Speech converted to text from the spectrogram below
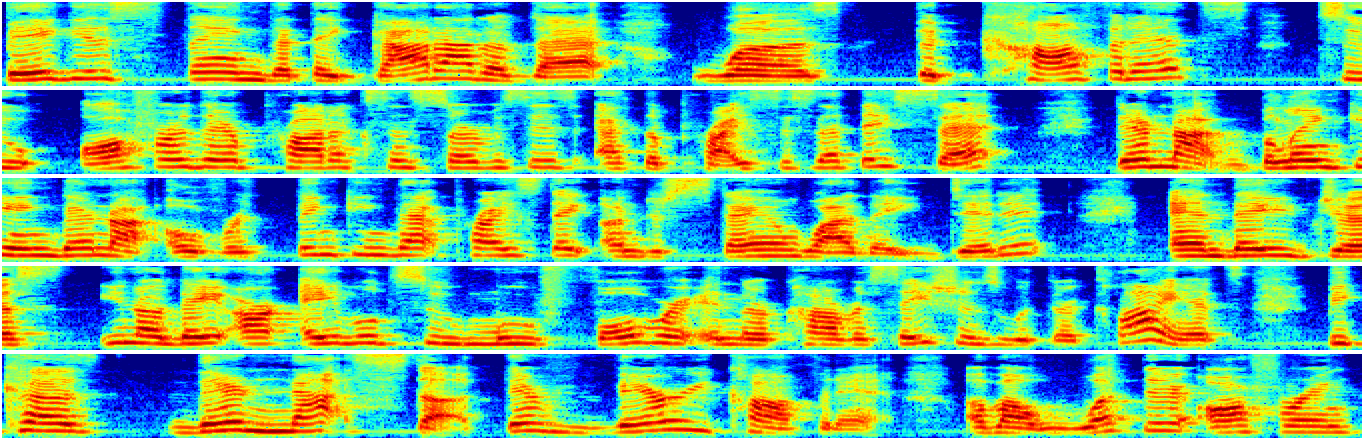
biggest thing that they got out of that was the confidence to offer their products and services at the prices that they set. They're not blinking, they're not overthinking that price. They understand why they did it. And they just, you know, they are able to move forward in their conversations with their clients because they're not stuck. They're very confident about what they're offering,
